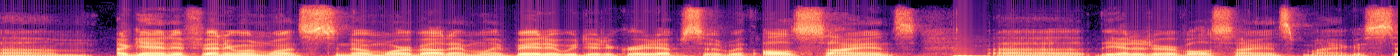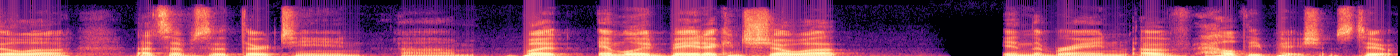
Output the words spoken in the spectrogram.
Um, again, if anyone wants to know more about amyloid beta, we did a great episode with All Science, uh, the editor of All Science, Maya Gastilla. That's episode 13. Um, but amyloid beta can show up in the brain of healthy patients too.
